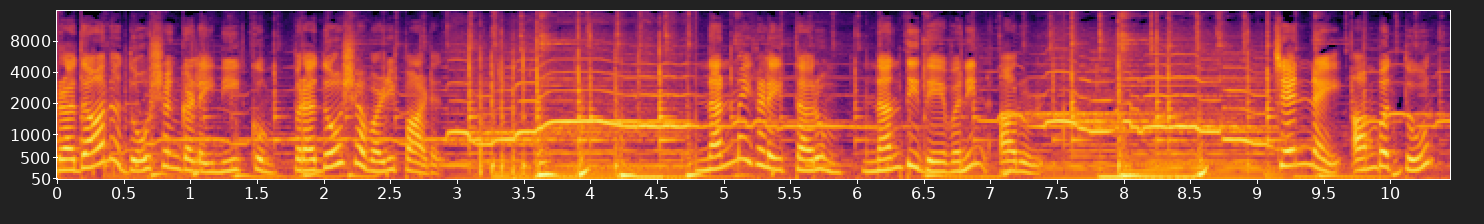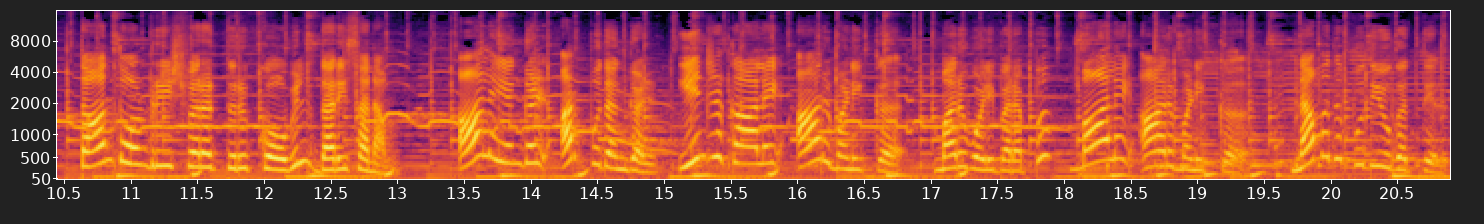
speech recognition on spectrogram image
பிரதான தோஷங்களை நீக்கும் பிரதோஷ வழிபாடு. நன்மைகளை தரும் நந்தி தேவனின் அருள். சென்னை அம்பத்தூர் தாந்தோன்றீஸ்வரர் திருக்கோவில் தரிசனம். ஆலயங்கள் அற்புதங்கள். இன்று காலை ஆறு மணிக்கு மறு ஒளிபரப்பு மாலை ஆறு மணிக்கு. நமது புதியுகத்தில்.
